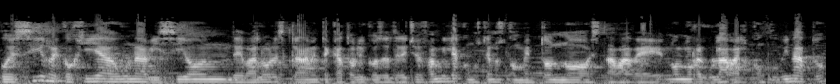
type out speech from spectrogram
pues sí recogía una visión de valores claramente católicos del derecho de familia, como usted nos comentó, no estaba de, no, no regulaba el concubinato,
